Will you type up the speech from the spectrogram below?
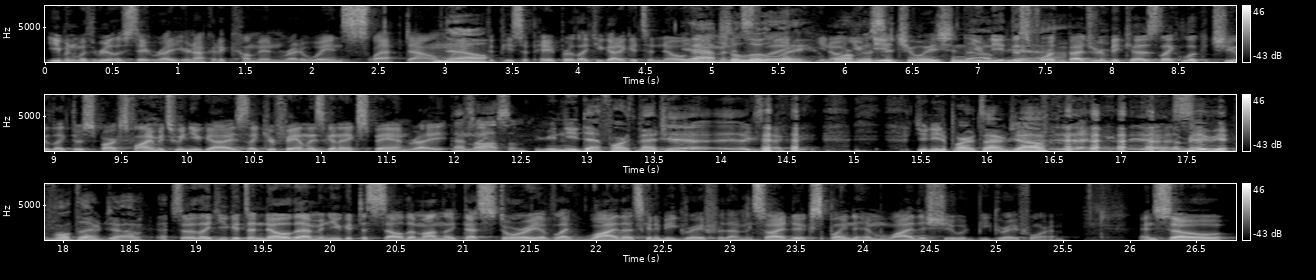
even with real estate, right? You're not going to come in right away and slap down No. like the piece of paper. Like you got to get to know Yeah, them. Absolutely. it's like, you know, Warm you the need, situation You up. need this Yeah. fourth bedroom because like look at you, like there's sparks flying between you guys. Like your family's going to expand, right? That's And, like, awesome. You need that fourth bedroom. Yeah, exactly. Do you need a part time job? yeah, yeah. So, Maybe a full time job. so like you get to know them and you get to sell them on like that story of like why that's going to be great for them. And so I had to explain to him why this shoe would be great for him. And so,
